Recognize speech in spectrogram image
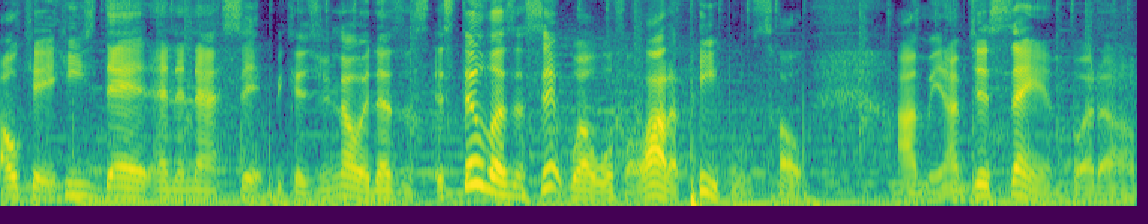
okay he's dead and then that's it. Because you know it doesn't it still doesn't sit well with a lot of people. So i mean i'm just saying. But um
